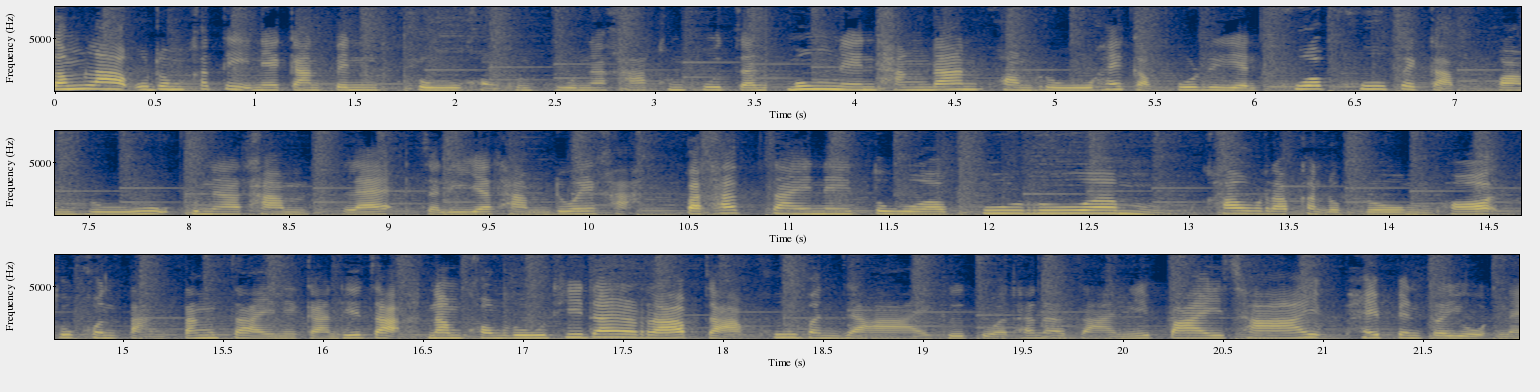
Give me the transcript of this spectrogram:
สำหรับอุดมคติในการเป็นครูของคุณครูนะคะ คุณครูจะมุ่งเน้นทั้งด้านความรู้ให้กับผู้เรียน ควบคู่ไปกับความรู้คุณธรรม และจริยธรรมด้วยค่ะ ประทับใจในตัวผู้ร่วมเข้ารับการอบรม เพราะทุกคนต่างตั้งใจในการที่จะนำความรู้ที่ได้รับจากผู้บรรยาย คือตัวท่านอาจารย์นี้ไปใช้ให้เป็นประโยชน์ใน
